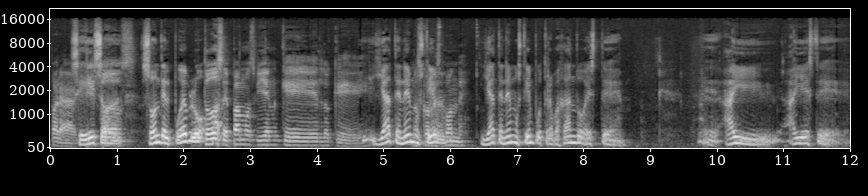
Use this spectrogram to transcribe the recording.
para que son, todos, son del pueblo. Todos ah, sepamos bien qué es lo que ya tenemos nos corresponde. Tiempo, ya tenemos tiempo trabajando este eh, hay, hay este,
